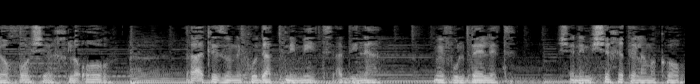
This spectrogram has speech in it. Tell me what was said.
לא חושך, לא אור, רק איזו נקודה פנימית, עדינה, מבולבלת, שנמשכת אל המקור.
